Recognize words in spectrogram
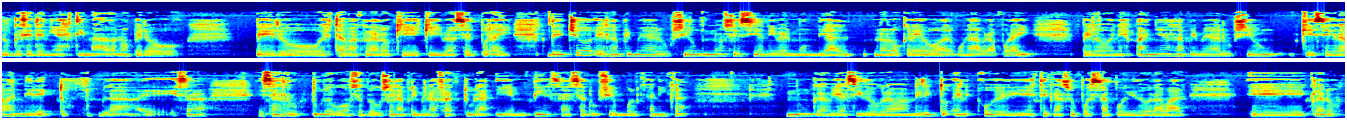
lo que se tenía estimado, ¿no? Pero, pero estaba claro que, que, iba a ser por ahí. De hecho, es la primera erupción, no sé si a nivel mundial, no lo creo, alguna habrá por ahí, pero en España es la primera erupción que se graba en directo. Eh, esa, esa ruptura, cuando se produce la primera fractura y empieza esa erupción volcánica, nunca había sido grabado en directo en, en este caso pues se ha podido grabar eh, claro,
